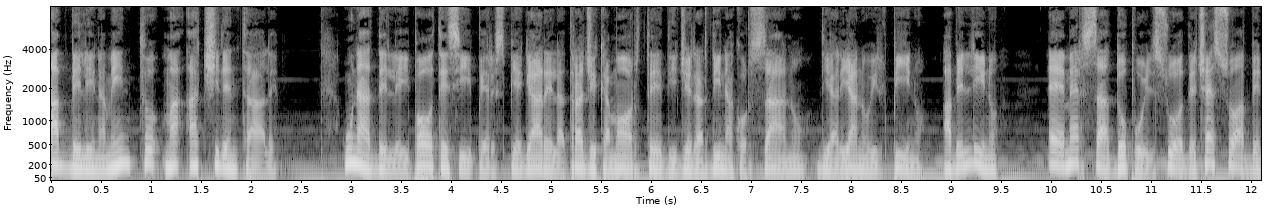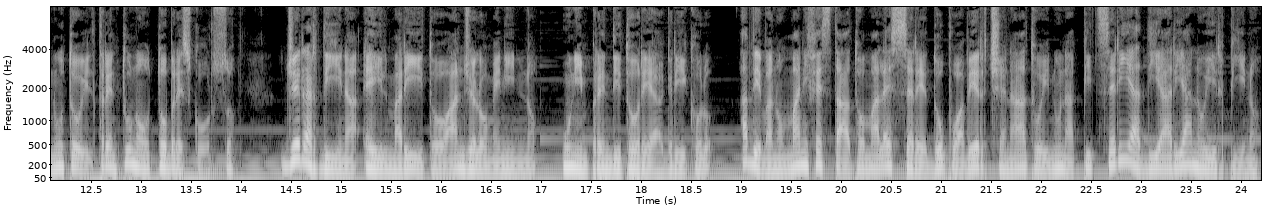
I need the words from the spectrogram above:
Avvelenamento ma accidentale. Una delle ipotesi per spiegare la tragica morte di Gerardina Corsano, di Ariano Irpino, Avellino, è emersa dopo il suo decesso avvenuto il 31 ottobre scorso. Gerardina e il marito, Angelo Meninno, un imprenditore agricolo, avevano manifestato malessere dopo aver cenato in una pizzeria di Ariano Irpino,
